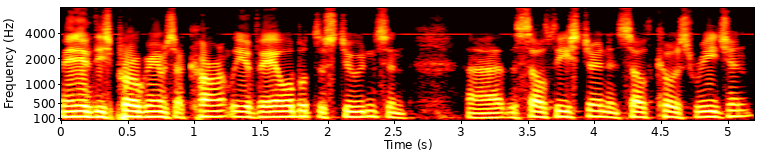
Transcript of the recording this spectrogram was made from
Many of these programs are currently available to students in uh, the southeastern and south coast region,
